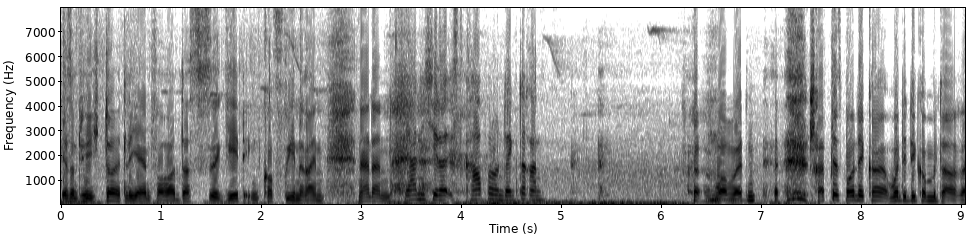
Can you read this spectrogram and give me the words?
ist natürlich deutlich einfacher. Das äh, geht in den Kopf wie ein Reim. Na dann, Ja, nicht jeder isst Kapern und denkt daran. wollen wir? Schreibt das mal unter die, Ko- unter die Kommentare.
